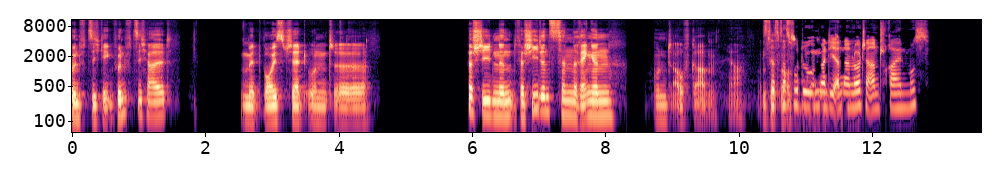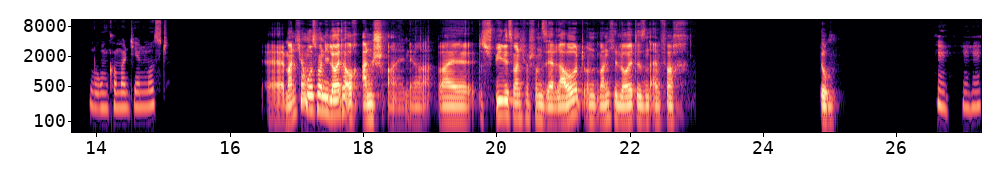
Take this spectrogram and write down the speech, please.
50 gegen 50 halt. Mit Voice Chat und, äh verschiedenen verschiedensten Rängen und Aufgaben, ja. Ist das das, wo du immer die anderen Leute anschreien musst und rumkommandieren musst? Äh, manchmal muss man die Leute auch anschreien, ja, weil das Spiel ist manchmal schon sehr laut und manche Leute sind einfach dumm. Hm, mhm.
